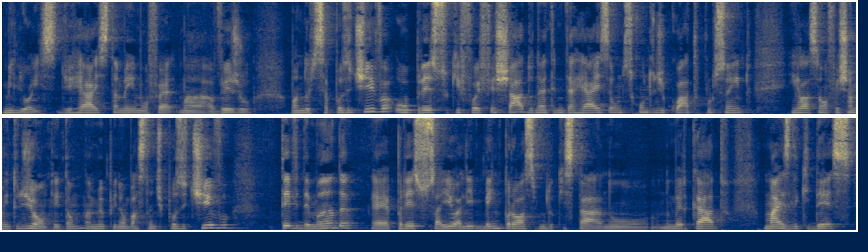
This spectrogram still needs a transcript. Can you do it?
milhões de reais. Também uma, oferta, uma, vejo uma notícia positiva. O preço que foi fechado, né, 30 reais, é um desconto de 4% em relação ao fechamento de ontem. Então, na minha opinião, bastante positivo. Teve demanda, é, preço saiu ali bem próximo do que está no, no mercado, mais liquidez.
